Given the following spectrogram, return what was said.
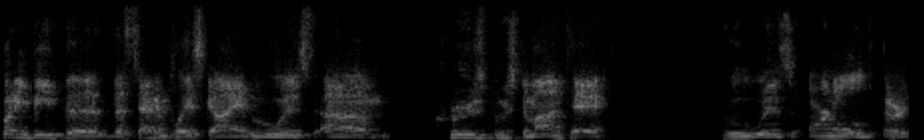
but he beat the, the second place guy who was um, Cruz Bustamante, who was Arnold, or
